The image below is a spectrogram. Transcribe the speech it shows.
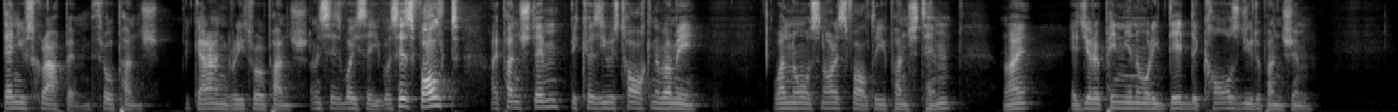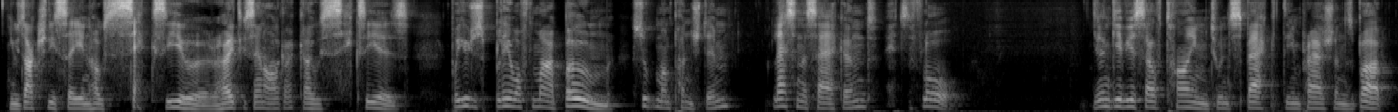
then you scrap him, throw a punch. You get angry, throw a punch. And he says, what you say. It was his fault. I punched him because he was talking about me. Well, no, it's not his fault that you punched him, right? It's your opinion on what he did that caused you to punch him. He was actually saying how sexy you were, right? He's saying, oh, that guy how sexy he is. But you just blew off the mark. Boom. Superman punched him. Less than a second. Hits the floor. You didn't give yourself time to inspect the impressions. But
